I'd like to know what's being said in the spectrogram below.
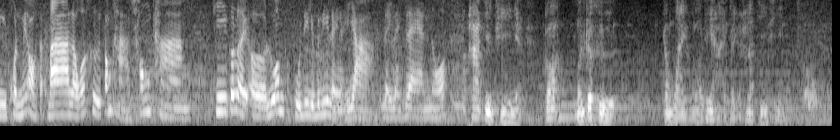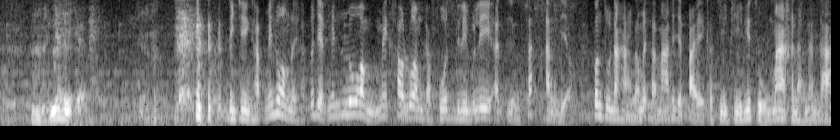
ดีคนไม่ออกจากบ้าน เราก็คือต้องหาช่องทาง พี่ก็เลยเออร่วมกับฟู้ดเดลิเวอรี่หลายๆอย่างหลาย ๆ แบรนด์เนาะค่า GP เนี่ยก็มันก็คือกำไรของเราที่หายไปกับค่า GP อ่านี่คือเยอะครับ จริงๆครับไม่ร่วมเลยครับรถเด็ดไม่ร่วมไม่เข้าร่วมกับฟู้ดเดลิเวอรี่อันอื่นสักอันเดียว ต้นทุนอาหารเราไม่สามารถที่จะไปกับ GP ที่สูงมากขนาดนั้นได้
